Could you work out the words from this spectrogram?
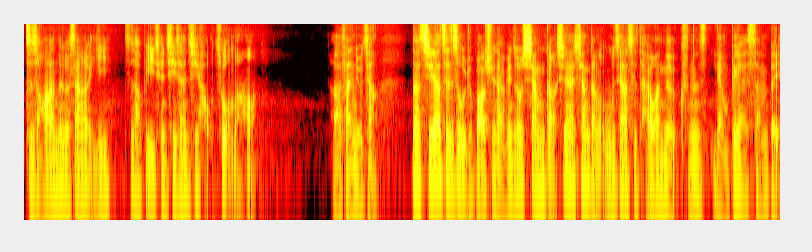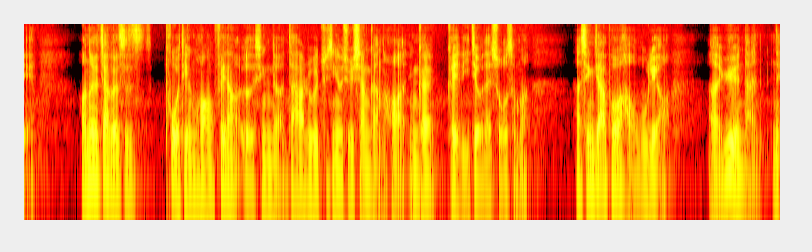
至少它那个三二一，至少比以前七三七好做嘛，哈。啊，反正就这样。那其他城市我就不知道去哪边。说香港，现在香港的物价是台湾的可能两倍还是三倍？哦，那个价格是。破天荒，非常恶心的。大家如果最近有去香港的话，应该可以理解我在说什么。那新加坡好无聊。呃，越南那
